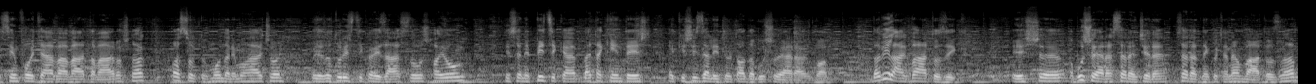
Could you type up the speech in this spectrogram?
színfoltjává vált a városnak. Azt szoktuk mondani Mohácson, hogy ez a turisztikai zászlós hajónk, hiszen egy picike betekintést, egy kis ízelítőt ad a busójárásba. De a világ változik, és a busójárás szerencsére szeretnék, hogyha nem változna,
